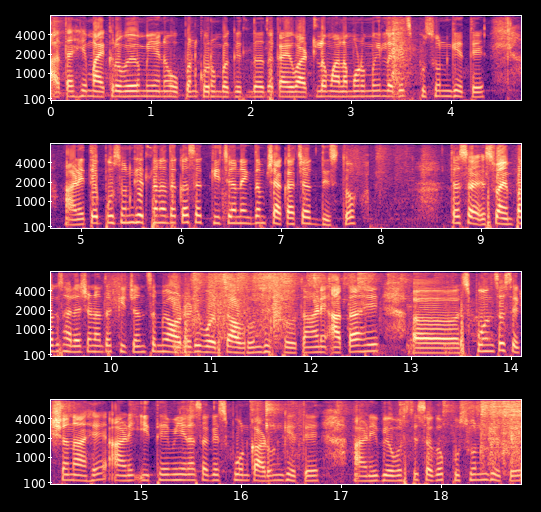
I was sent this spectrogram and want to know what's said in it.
आता हे मायक्रोवेव्ह मी आहे ना ओपन करून बघितलं तर काही वाटलं मला म्हणून मी लगेच पुसून घेते. आणि ते पुसून घेतल्यानंतर कसं किचन एकदम चकाचक दिसतो. तर स स्वयंपाक झाल्याच्यानंतर किचनचं मी ऑलरेडी वरचं आवरून घेतलं होतं. आणि आता हे स्पूनचं सेक्शन आहे आणि इथे मी ना सगळे स्पून काढून घेते आणि व्यवस्थित सगळं पुसून घेते.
